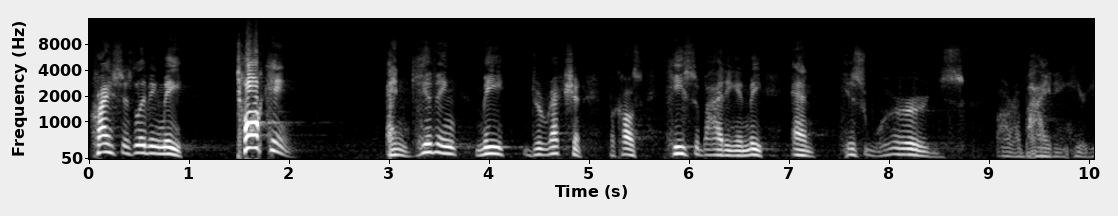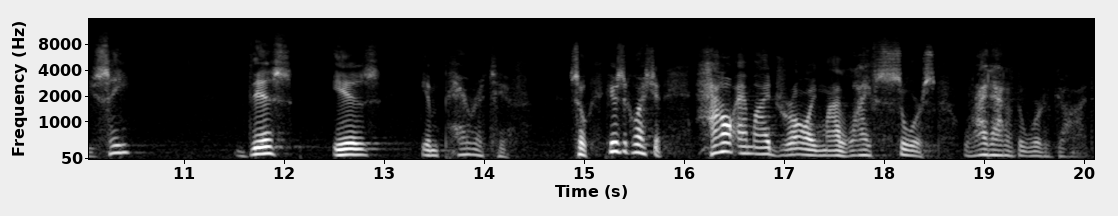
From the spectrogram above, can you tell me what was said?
Christ is living me talking and giving me direction because he's abiding in me and his words are abiding here. You see? This is imperative. So here's a question How am I drawing my life source right out of the Word of God?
